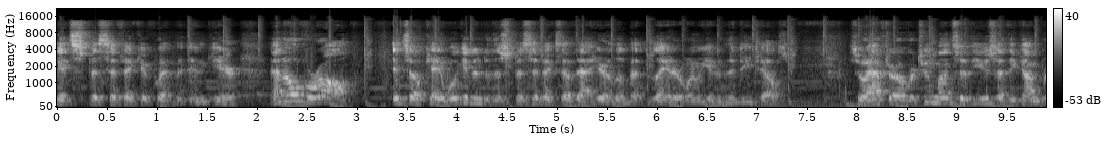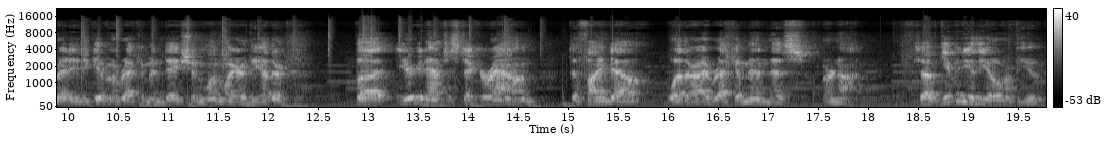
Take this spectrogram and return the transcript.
its specific equipment and gear. And overall, it's okay. We'll get into the specifics of that here a little bit later when we get into the details. So after over two months of use, I think I'm ready to give a recommendation one way or the other, but you're gonna have to stick around to find out whether I recommend this or not. So I've given you the overview.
